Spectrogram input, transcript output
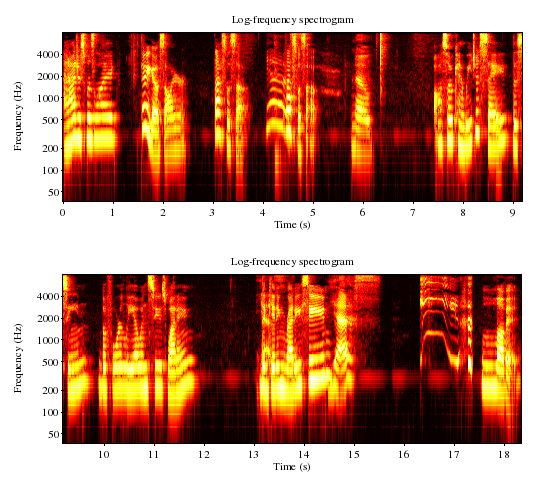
And I just was like, there you go, Sawyer. That's what's up. Yeah. That's what's up. No. Also, can we just say the scene before Leo and Sue's wedding? The getting ready scene? Yes. Love it.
